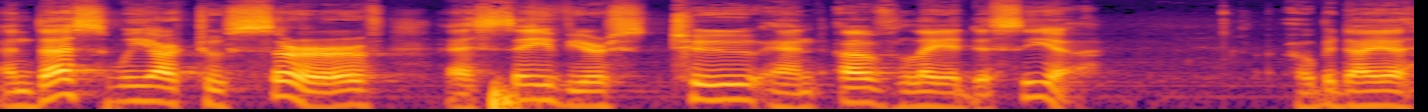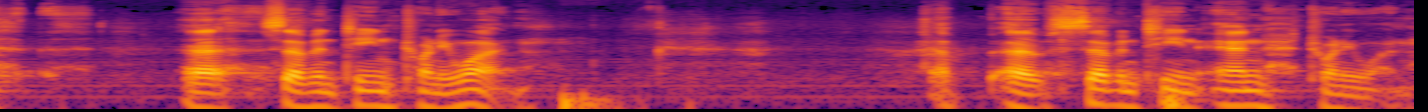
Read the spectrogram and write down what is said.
and thus we are to serve as saviors to and of Laodicea. Obadiah uh, 17 21 uh, 17 and 21.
